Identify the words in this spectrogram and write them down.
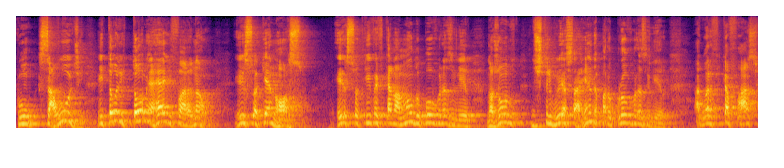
com saúde, então ele tome a rédea e fala: não, isso aqui é nosso. Isso aqui vai ficar na mão do povo brasileiro. Nós vamos distribuir essa renda para o povo brasileiro. Agora fica fácil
